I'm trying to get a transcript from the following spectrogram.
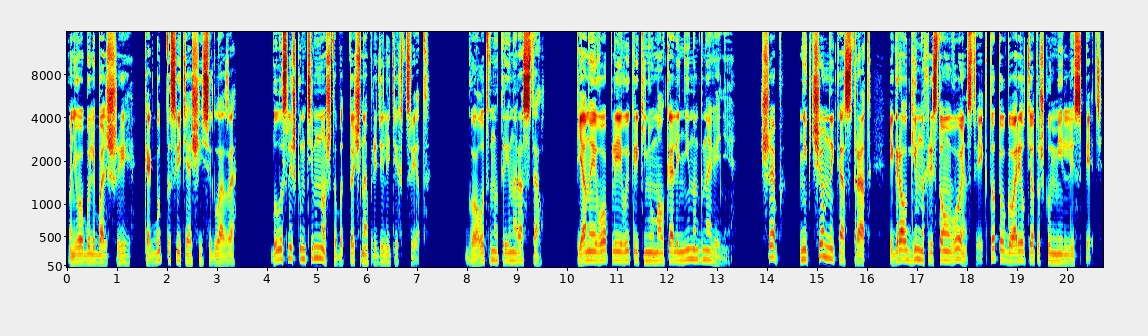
У него были большие, как будто светящиеся глаза. Было слишком темно, чтобы точно определить их цвет. Голод внутри нарастал. Пьяные вопли и выкрики не умолкали ни на мгновение. Шеп, никчемный кастрат, играл гимн на Христовом воинстве, и кто-то уговорил тетушку Милли спеть.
